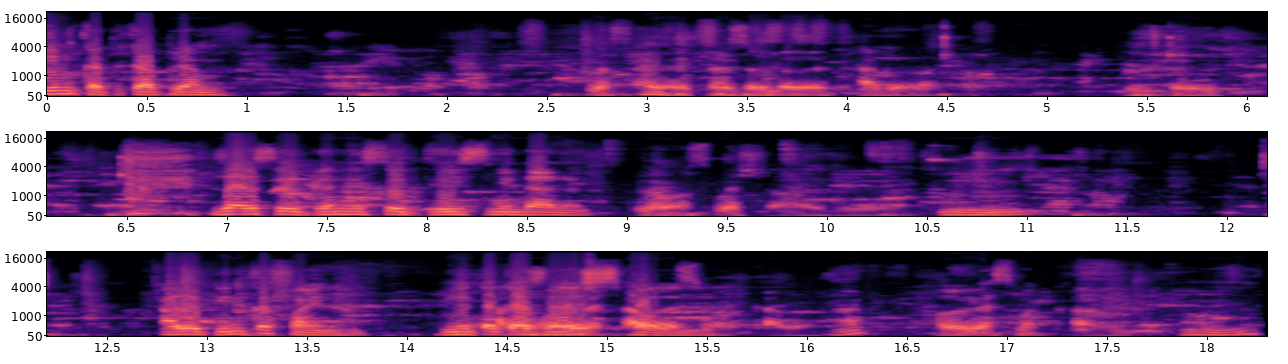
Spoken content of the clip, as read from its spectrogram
Пінка така прям На файно якраз зробили каву. Зараз тобі принесуть твій сніданок. Ну, смачно. Мгм. Але пінка файна. Не така, знаєш, спалена. А? Головне смак кави. Мгм.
